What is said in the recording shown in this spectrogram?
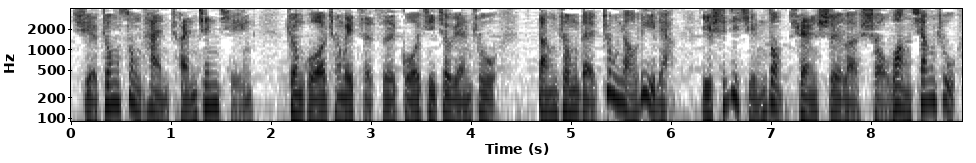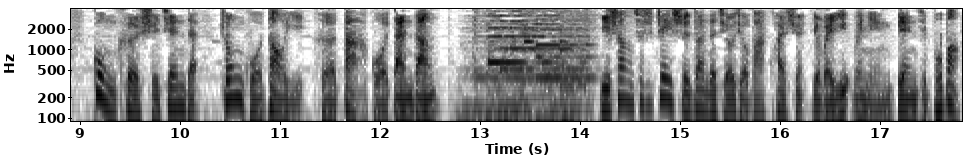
雪中送炭传真情。中国成为此次国际救援助当中的重要力量，以实际行动诠释了守望相助、共克时艰的中国道义和大国担当。以上就是这时段的九九八快讯，由唯一为您编辑播报，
